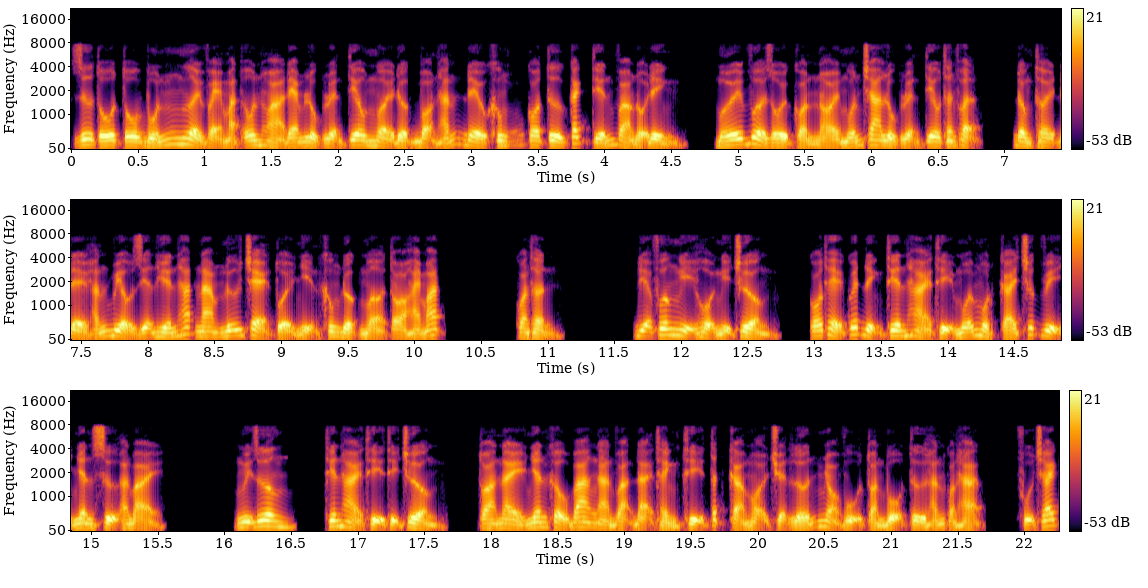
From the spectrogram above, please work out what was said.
dư tố tố bốn người vẻ mặt ôn hòa đem lục luyện tiêu mời được bọn hắn đều không có tư cách tiến vào nội đình, mới vừa rồi còn nói muốn tra lục luyện tiêu thân phận, đồng thời để hắn biểu diễn hiến hát nam nữ trẻ tuổi nhịn không được mở to hai mắt. Quan thần, địa phương nghị hội nghị trưởng có thể quyết định thiên hải thị mỗi một cái chức vị nhân sự an bài. Ngụy dương, thiên hải thị thị trưởng, tòa này nhân khẩu ba ngàn vạn đại thành thị tất cả mọi chuyện lớn nhỏ vụ toàn bộ từ hắn quản hạt, phụ trách.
